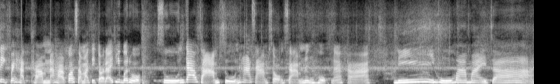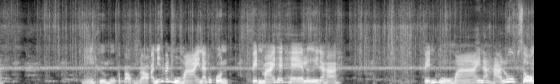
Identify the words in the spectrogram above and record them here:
ติกไปหัดทำนะคะ ก็สามารถติดต่อได้ที่เบอร์โทร 0930532316นะคะ นี่หูมาใหม่จ้า นี่คือหูกระเป๋าของเรา อันนี้จะเป็นหูไม้นะทุกคน เป็นไม้แท้ๆเลยนะคะ เป็นหูไม้นะคะ รูปทรง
